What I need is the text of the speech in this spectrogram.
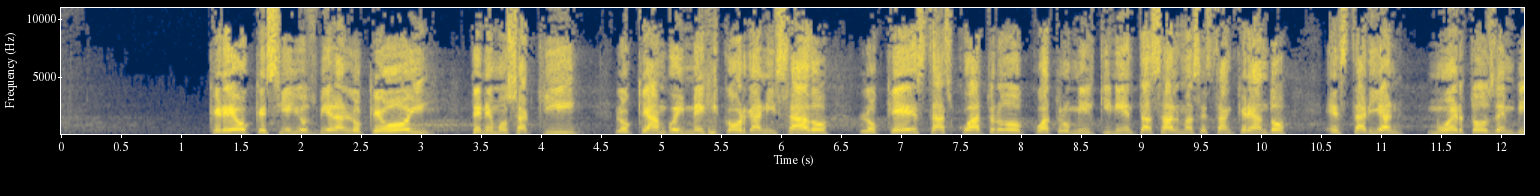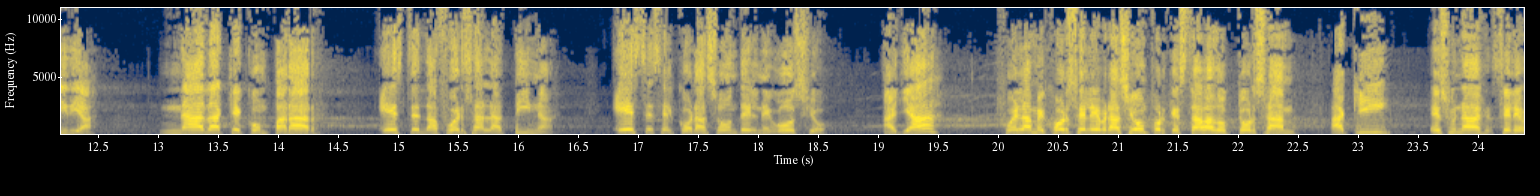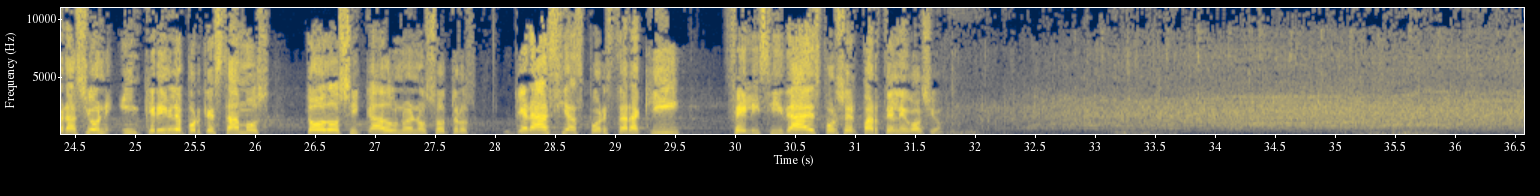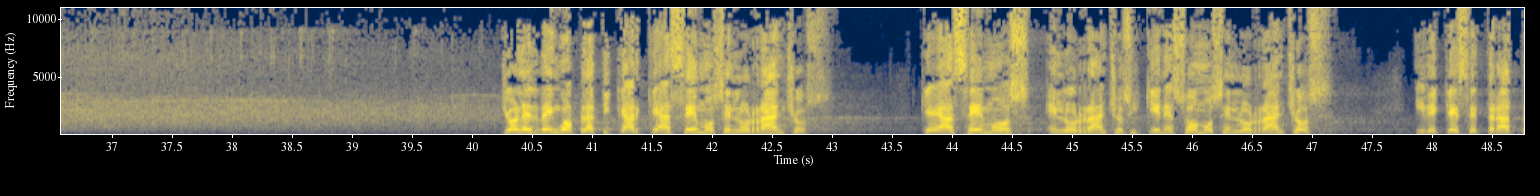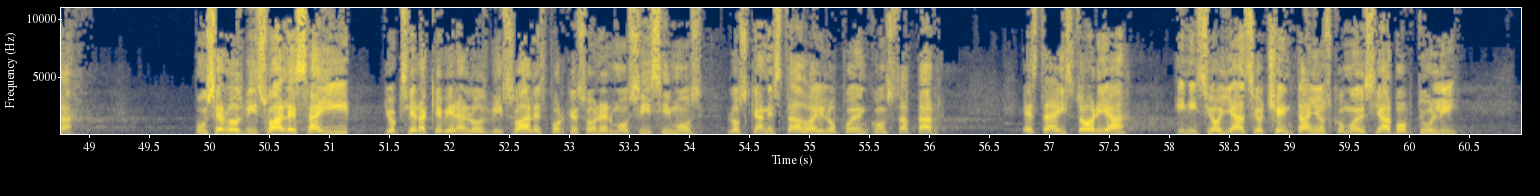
Creo que si ellos vieran lo que hoy tenemos aquí, lo que Amway México ha organizado, lo que estas cuatro, cuatro mil quinientas almas están creando, estarían muertos de envidia. Nada que comparar. Esta es la fuerza latina. Este es el corazón del negocio. Allá fue la mejor celebración porque estaba Doctor Sam. Aquí es una celebración increíble porque estamos todos y cada uno de nosotros. Gracias por estar aquí. Felicidades por ser parte del negocio. Yo les vengo a platicar qué hacemos en los ranchos, qué hacemos en los ranchos y quiénes somos en los ranchos y de qué se trata. Puse los visuales ahí, yo quisiera que vieran los visuales porque son hermosísimos, los que han estado ahí lo pueden constatar. Esta historia inició ya hace 80 años, como decía Bob Tully,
